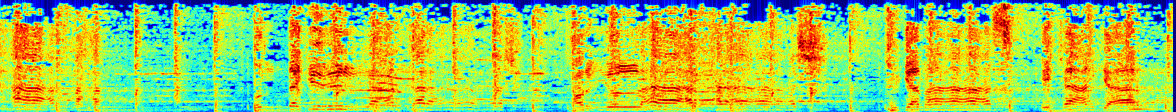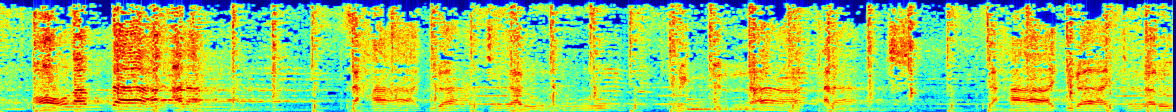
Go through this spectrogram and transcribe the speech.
hamma ham. Bunda gullar talash tor yo'llar talash. Tugamas ekan gar olamda alam. Zaha yurar ko'chalaru ko'ngillar talash jahon yuraklaru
